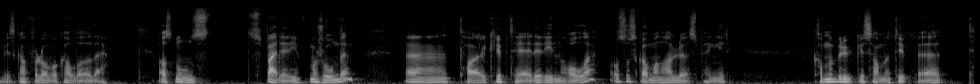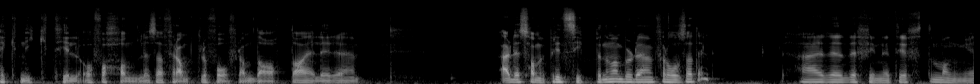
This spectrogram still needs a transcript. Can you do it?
hvis vi kan få lov å kalle det det. Altså noen sperrer informasjonen din, eh, tar, krypterer innholdet, og så skal man ha løspenger. Kan man bruke samme type teknikk til å forhandle seg fram til å få fram data, eller eh, er det samme prinsippene man burde forholde seg til? Det er definitivt mange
